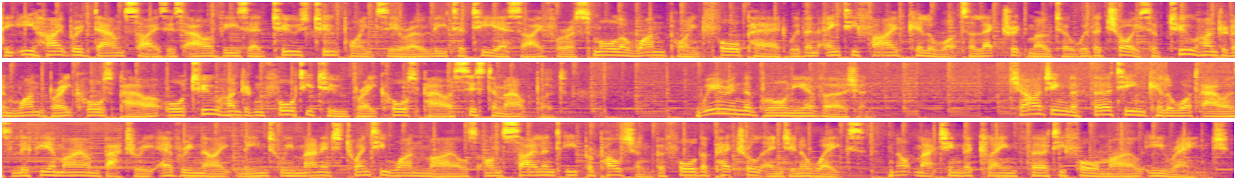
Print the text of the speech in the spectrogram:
The e-hybrid downsizes our VZ2's 2.0-litre TSI for a smaller 1.4 paired with an 85 kilowatts electric motor with a choice of 201 brake horsepower or 242 brake horsepower system output. We're in the brawnier version. Charging the 13 kilowatt-hours lithium-ion battery every night means we manage 21 miles on silent e-propulsion before the petrol engine awakes, not matching the claimed 34-mile e-range.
